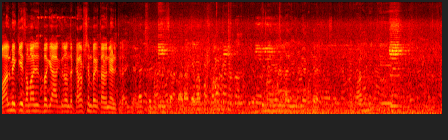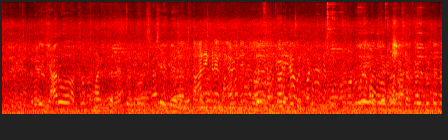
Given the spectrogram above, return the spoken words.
ವಾಲ್ಮೀಕಿ ಸಮಾಜದ ಬಗ್ಗೆ ಆಗಿರುವಂಥ ಕರಪ್ಷನ್ ಬಗ್ಗೆ ತಾವೇನು ಹೇಳ್ತೀರಾ? ವಾಲ್ಮೀಕಿ ಯಾರು ಅಕ್ರಮ ಮಾಡಿರ್ತಾರೆ ಶಿಕ್ಷೆ ಇದೆ ಸರ್ಕಾರಿ ಸರ್ಕಾರಿ ದುಡ್ಡನ್ನ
